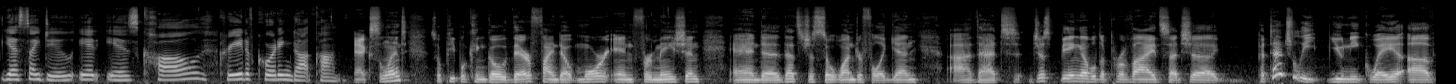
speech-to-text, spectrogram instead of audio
Yes, I do. It is called creativechording.com. Excellent. So people can go there, find out more information. And uh, that's just so wonderful, again, uh, that just being able to provide such a potentially unique way of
